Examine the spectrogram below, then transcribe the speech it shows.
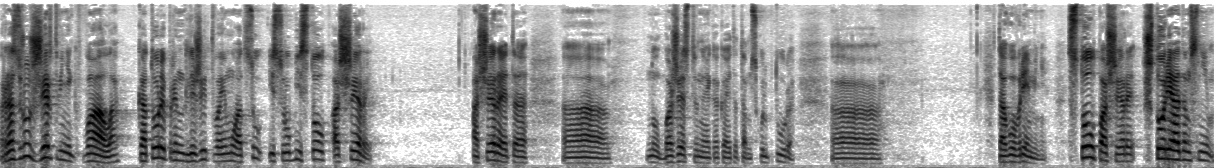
разрушь жертвенник Ваала, который принадлежит твоему отцу, и сруби столб Ашеры. Ашера – это э, ну, божественная какая-то там скульптура э, того времени. Столб Ашеры, что рядом с ним?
